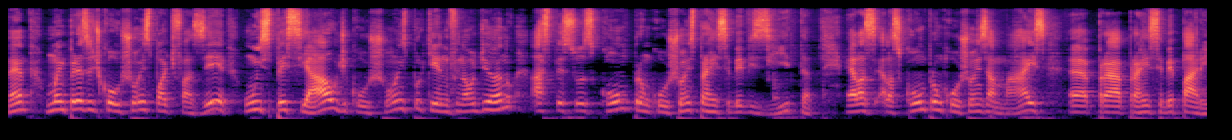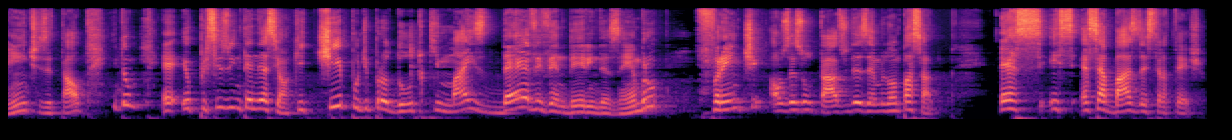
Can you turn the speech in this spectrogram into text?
né? Uma empresa de colchões pode fazer um especial de colchões porque no final de ano as pessoas compram colchões para receber visita, elas, elas compram colchões a mais é, para receber parentes e tal. Então é, eu preciso entender assim, ó, que tipo de produto produto que mais deve vender em dezembro, frente aos resultados de dezembro do ano passado. Esse, esse, essa é a base da estratégia.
